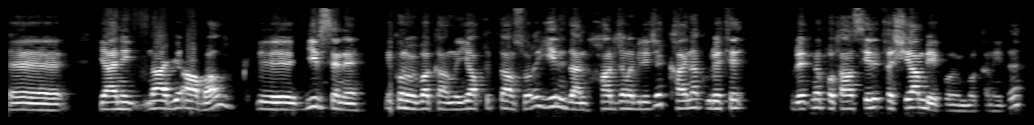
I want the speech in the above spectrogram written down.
Ee, yani Naci Abal e, bir sene ekonomi bakanlığı yaptıktan sonra yeniden harcanabilecek kaynak ürete, üretme potansiyeli taşıyan bir ekonomi bakanıydı.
